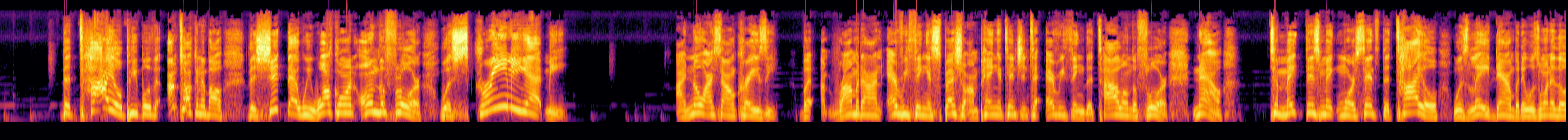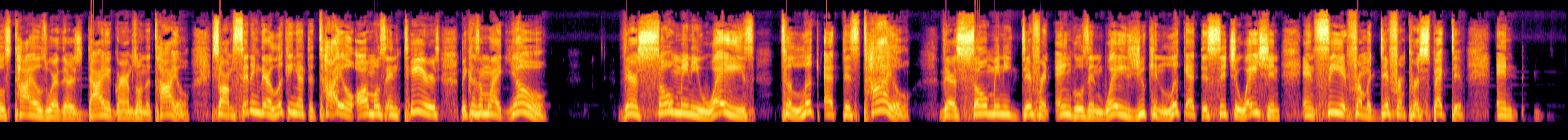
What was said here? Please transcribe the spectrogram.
The tile people that I'm talking about, the shit that we walk on on the floor was screaming at me. I know I sound crazy, but um, Ramadan, everything is special. I'm paying attention to everything, the tile on the floor. Now, to make this make more sense, the tile was laid down, but it was one of those tiles where there's diagrams on the tile. So I'm sitting there looking at the tile almost in tears because I'm like, yo, there's so many ways to look at this tile. There's so many different angles and ways you can look at this situation and see it from a different perspective. And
